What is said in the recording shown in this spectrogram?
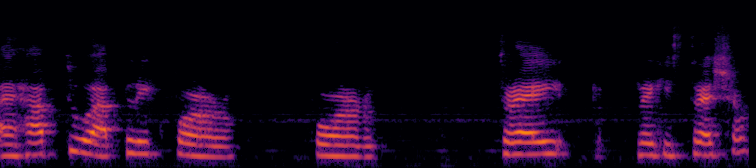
I have to apply for for trade registration.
